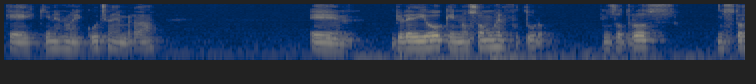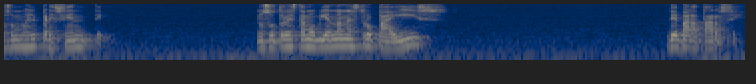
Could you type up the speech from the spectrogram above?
que es quienes nos escuchan en verdad, eh, yo le digo que no somos el futuro. Nosotros, nosotros somos el presente. Nosotros estamos viendo a nuestro país desbaratarse.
